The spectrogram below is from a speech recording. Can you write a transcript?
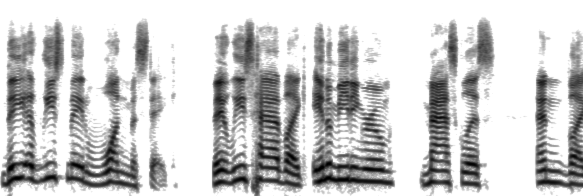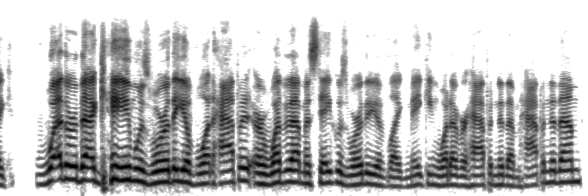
they at least made one mistake. They at least had like in a meeting room, maskless, and like whether that game was worthy of what happened or whether that mistake was worthy of like making whatever happened to them happen to them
